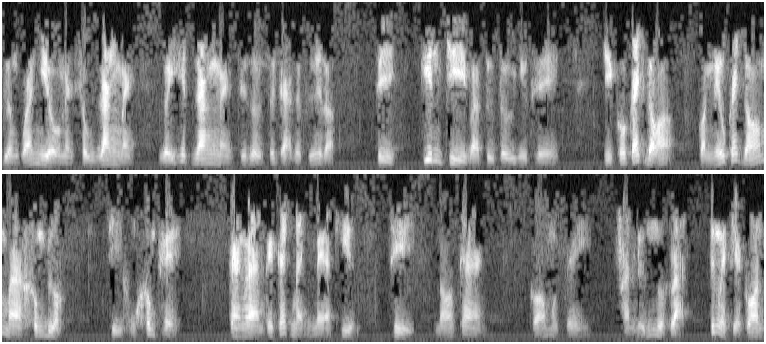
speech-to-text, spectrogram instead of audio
Đường quá nhiều này sâu răng này gãy hết răng này thế rồi tất cả các thứ đó. Thì kiên trì và từ từ như thế. Chỉ có cách đó còn nếu cách đó mà không được thì cũng không thể. Càng làm cái cách mạnh mẽ kia thì nó càng có một cái phản ứng ngược lại. Tức là trẻ con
